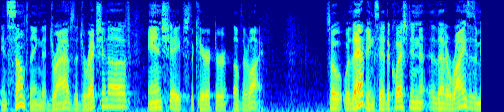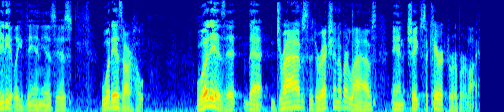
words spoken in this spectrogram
in something that drives the direction of and shapes the character of their life. So, with that being said, the question that arises immediately then is, is what is our hope? What is it that drives the direction of our lives and shapes the character of our life?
